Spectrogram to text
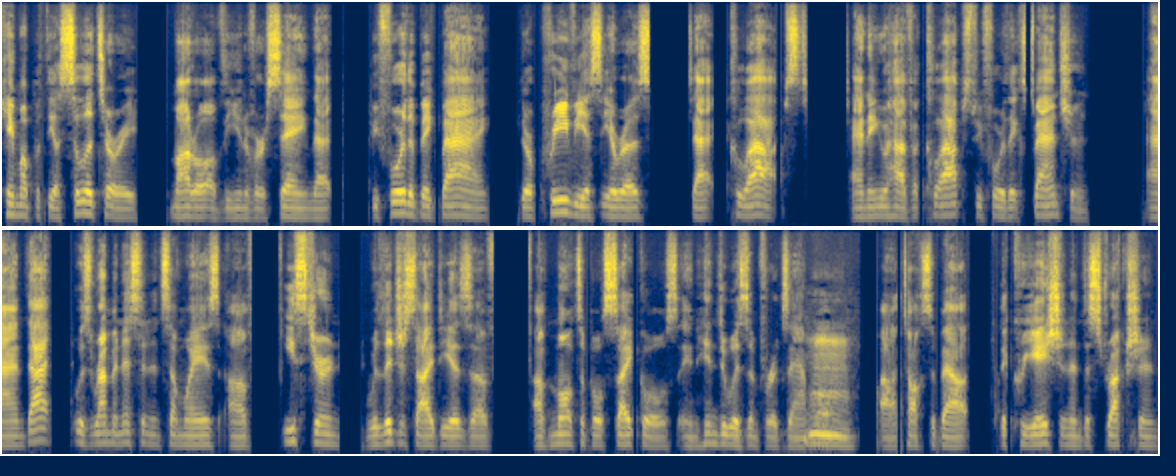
came up with the oscillatory model of the universe, saying that before the Big Bang, there are previous eras that collapsed, and then you have a collapse before the expansion. And that was reminiscent in some ways of Eastern religious ideas of, of multiple cycles. In Hinduism, for example, mm. uh, talks about the creation and destruction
